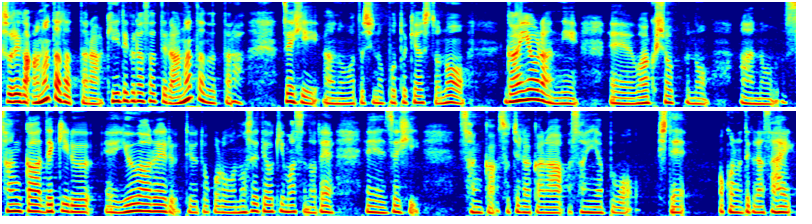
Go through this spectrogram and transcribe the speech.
それがあなただったら、聞いてくださってるあなただったら、ぜひ、あの、私のポッドキャストの概要欄に、えー、ワークショップのあの参加できる、えー、URL というところを載せておきますので、えー、ぜひ参加、そちらからサインアップをして行ってください。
